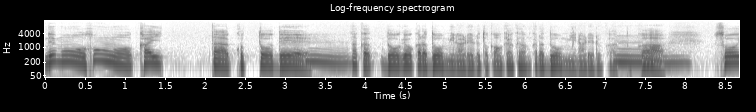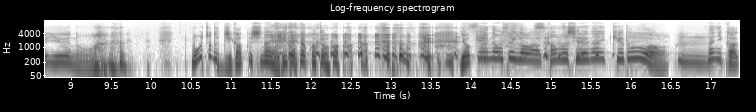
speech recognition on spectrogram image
でも本を書いたことで、うん。なんか同業からどう見られるとかお客さんからどう見られるかとか、うん。そういうのを もうちょっと自覚しないよみたいなことを 余計なお世話かもしれないけどうん。何か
